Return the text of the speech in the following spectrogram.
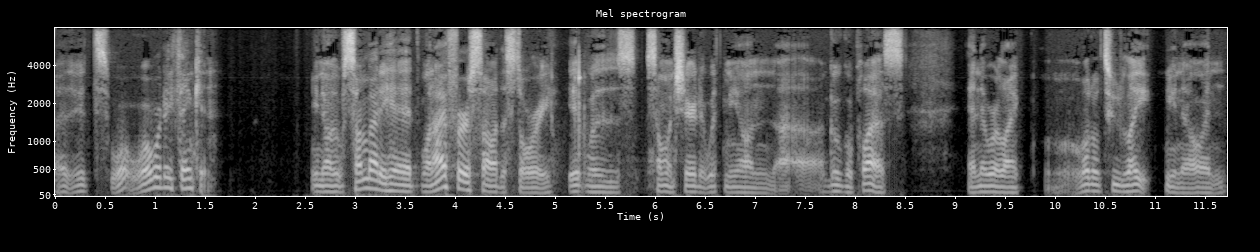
uh, it's what, what were they thinking? You know, somebody had when I first saw the story, it was someone shared it with me on uh, Google Plus, and they were like a little too late, you know, and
